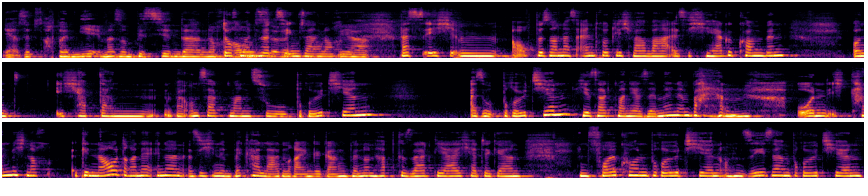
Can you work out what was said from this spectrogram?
ja selbst auch bei mir immer so ein bisschen da noch Doch, man hört raushört. Sing Sang noch. Ja. Was ich ähm, auch besonders eindrücklich war, war, als ich hierher gekommen bin und ich habe dann, bei uns sagt man zu Brötchen, also Brötchen, hier sagt man ja Semmeln in Bayern. Und ich kann mich noch genau daran erinnern, als ich in den Bäckerladen reingegangen bin und habe gesagt, ja, ich hätte gern ein Vollkornbrötchen und ein Sesambrötchen.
